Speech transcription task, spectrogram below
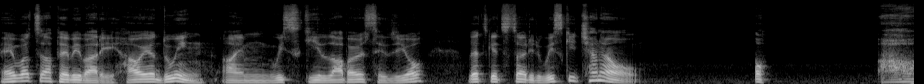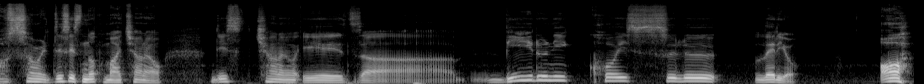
Hey, what's up, everybody? How are you doing? I'm Whiskey Lover Sergio. Let's get started Whiskey Channel. Oh, oh, sorry, this is not my channel. This channel is uh, ビールに恋するレディオ。あ、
